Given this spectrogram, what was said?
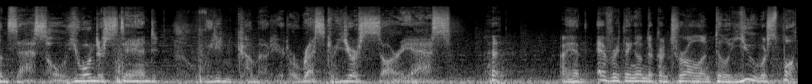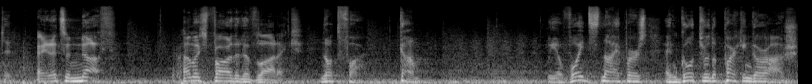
Stunts, asshole. You understand? We didn't come out here to rescue your sorry ass. I had everything under control until you were spotted. Hey, that's enough. How much farther to Vladik? Not far. Come. We avoid snipers and go through the parking garage.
